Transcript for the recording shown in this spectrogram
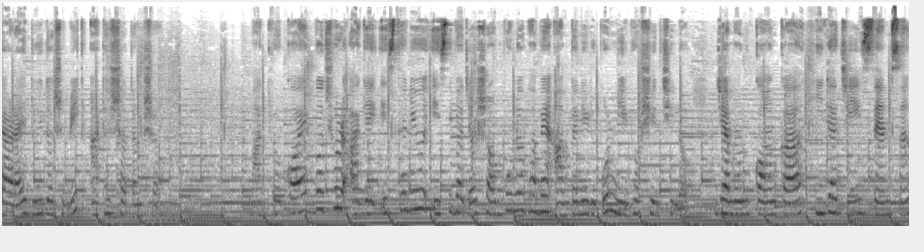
দাঁড়ায় দুই দশমিক আঠাশ শতাংশ। মাত্র কয়েক বছর আগে স্থানীয় এসি বাজার সম্পূর্ণভাবে আমদানির উপর নির্ভরশীল ছিল, যেমন Konka, Hitachi, Samsung,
